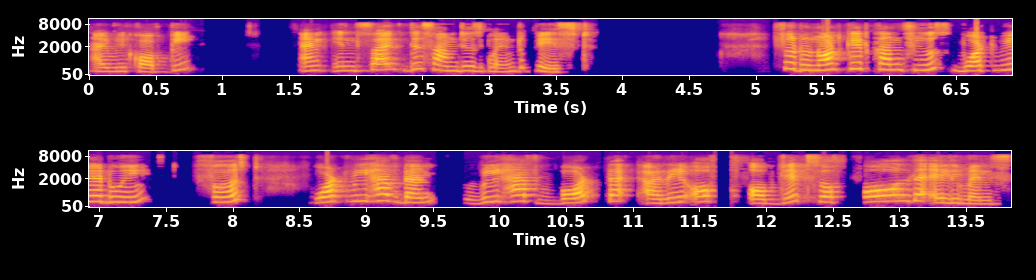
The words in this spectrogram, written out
I will copy. And inside this i'm just going to paste. So do not get confused. What we are doing? First what we have done we have got the array of objects of all the elements.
